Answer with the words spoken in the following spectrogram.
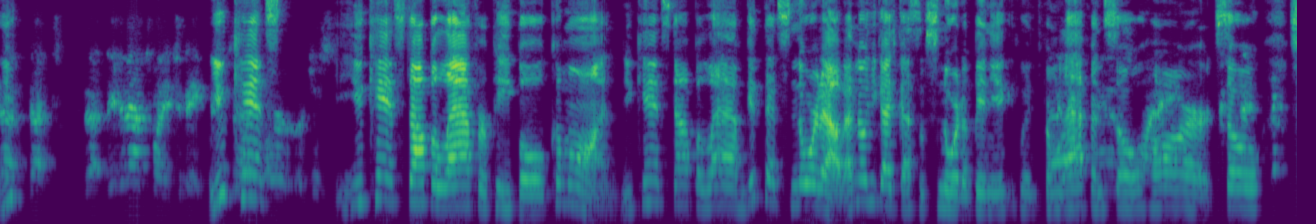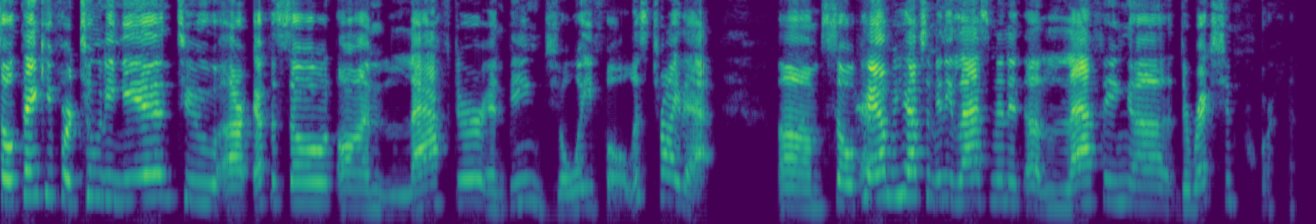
That, You- that's, that, even that's funny to me. You uh, can't Or, you can't stop a laugher, people. Come on, you can't stop a laugh. Get that snort out. I know you guys got some snort up in you from laughing so hard. So, so thank you for tuning in to our episode on laughter and being joyful. Let's try that. Um, so. Pam, you have some any last minute uh, laughing uh, direction for? Us?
